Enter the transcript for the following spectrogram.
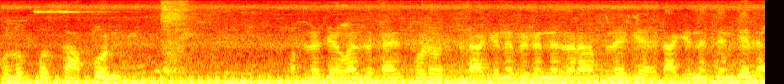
कुलूप कापून आपल्या देवाचं काय थोडं दागिने बिगिने जरा आपले गे दागिने ते गेल्या.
